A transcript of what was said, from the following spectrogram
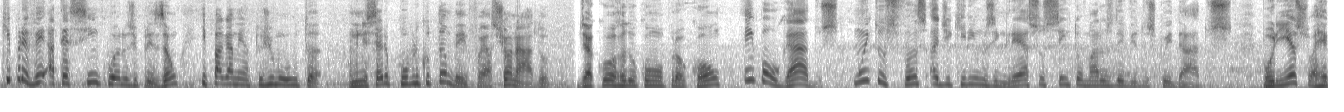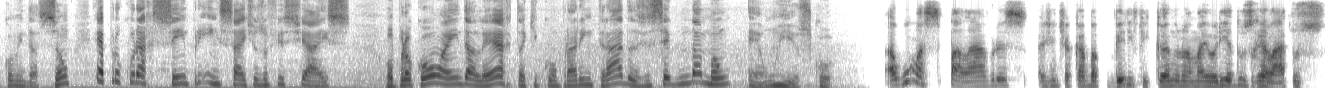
que prevê até cinco anos de prisão e pagamento de multa. O Ministério Público também foi acionado. De acordo com o Procon, empolgados, muitos fãs adquirem os ingressos sem tomar os devidos cuidados. Por isso, a recomendação é procurar sempre em sites oficiais. O Procon ainda alerta que comprar entradas de segunda mão é um risco. Algumas palavras a gente acaba verificando na maioria dos relatos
